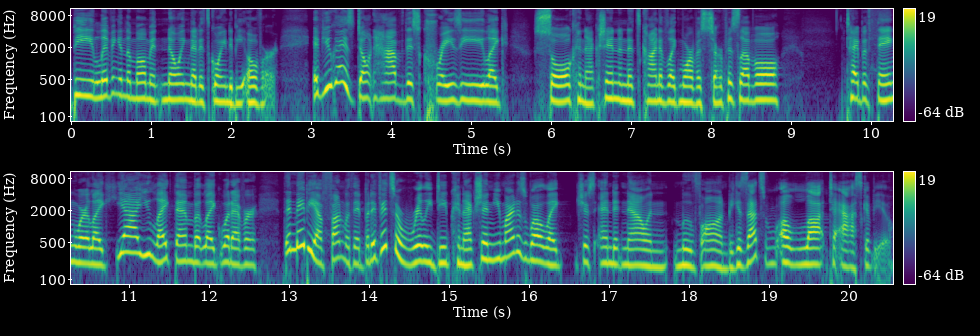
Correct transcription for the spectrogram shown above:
be living in the moment knowing that it's going to be over. If you guys don't have this crazy like soul connection and it's kind of like more of a surface level type of thing where like, yeah, you like them, but like whatever, then maybe have fun with it. But if it's a really deep connection, you might as well like just end it now and move on because that's a lot to ask of you.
